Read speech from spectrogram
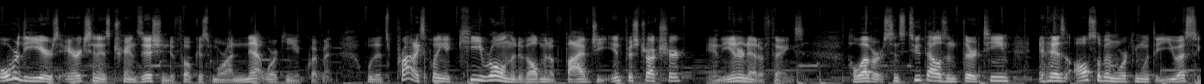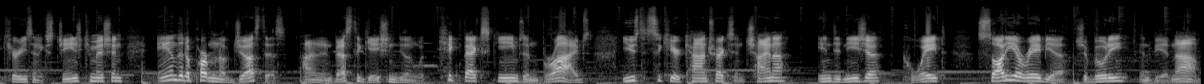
Over the years, Ericsson has transitioned to focus more on networking equipment, with its products playing a key role in the development of 5G infrastructure and the Internet of Things. However, since 2013, it has also been working with the U.S. Securities and Exchange Commission and the Department of Justice on an investigation dealing with kickback schemes and bribes used to secure contracts in China, Indonesia, Kuwait, Saudi Arabia, Djibouti, and Vietnam.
